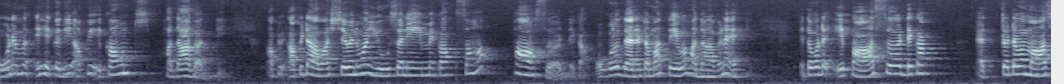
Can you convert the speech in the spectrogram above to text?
ඕනම එකකදී අපි accounts හදාගද්දී අපි අපිට අවශ්‍ය වෙනවා username එකක් සහ password එකක්. ඔයගොල්ලෝ දැනටමත් ඒව හදාගෙන ඇති. එතකොට ඒ password එකක් ඇත්තටම මාස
